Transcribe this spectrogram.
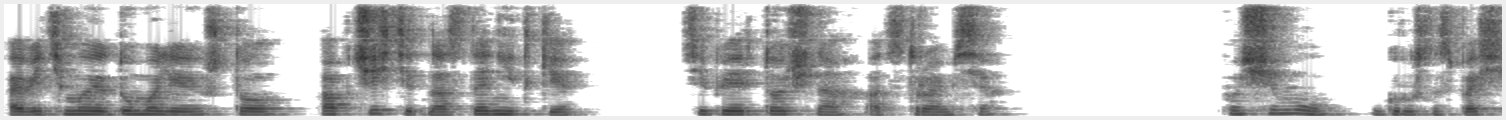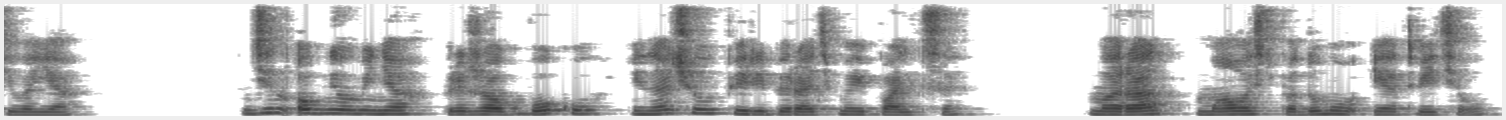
«А ведь мы думали, что обчистит нас до нитки, Теперь точно отстроимся. «Почему?» — грустно спросила я. Дин обнял меня, прижал к боку и начал перебирать мои пальцы. Маран малость подумал и ответил.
